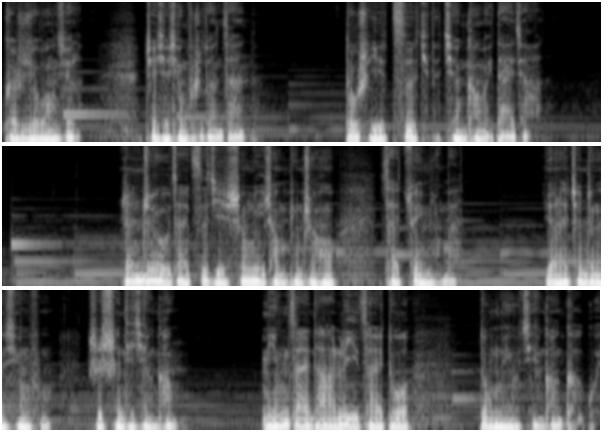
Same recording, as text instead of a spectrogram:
可是却忘记了，这些幸福是短暂的，都是以自己的健康为代价的。人只有在自己生了一场病之后，才最明白，原来真正的幸福。是身体健康，名再大利再多，都没有健康可贵。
